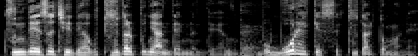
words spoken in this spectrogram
군대에서 제대하고 두 달뿐이 안 됐는데요. 네. 뭐뭘 했겠어요? 두 달 동안에.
